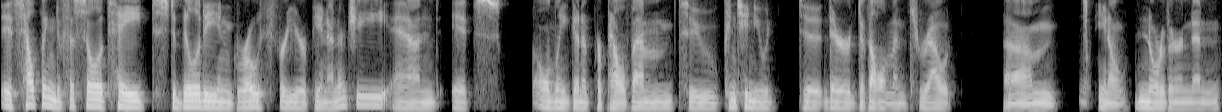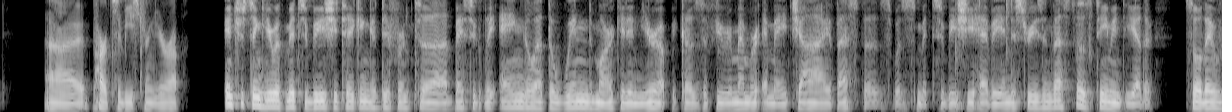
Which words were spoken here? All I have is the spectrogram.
it's helping to facilitate stability and growth for European energy, and it's only going to propel them to continue to their development throughout, um, you know, northern and uh, parts of Eastern Europe. Interesting here with Mitsubishi taking a different, uh, basically, angle at the wind market in Europe because if you remember, MHI Vestas was Mitsubishi Heavy Industries and Vestas teaming together. So they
